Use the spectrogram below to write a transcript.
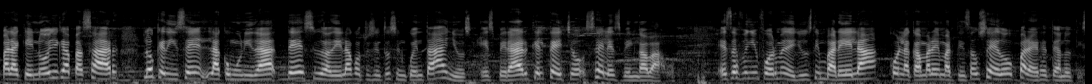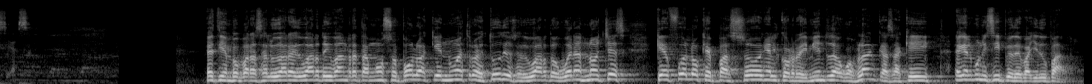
para que no llegue a pasar lo que dice la comunidad de Ciudadela 450 años, esperar que el techo se les venga abajo. Este fue un informe de Justin Varela con la cámara de Martín Saucedo para RTA Noticias. Es tiempo para saludar a Eduardo Iván Retamoso Polo aquí en nuestros estudios. Eduardo, buenas noches. ¿Qué fue lo que pasó en el corregimiento de Aguas Blancas aquí en el municipio de Valledupar?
